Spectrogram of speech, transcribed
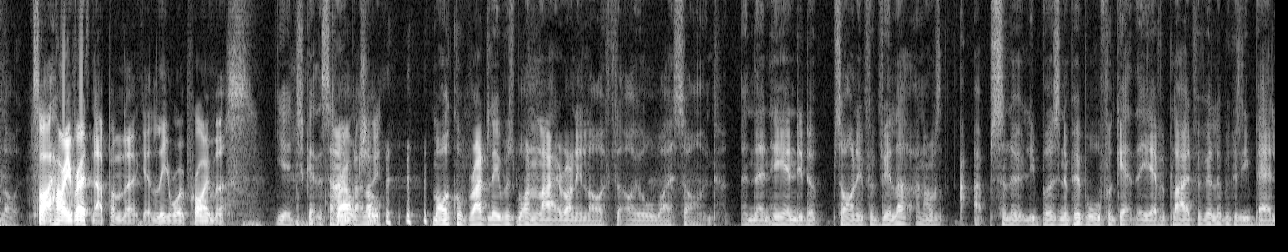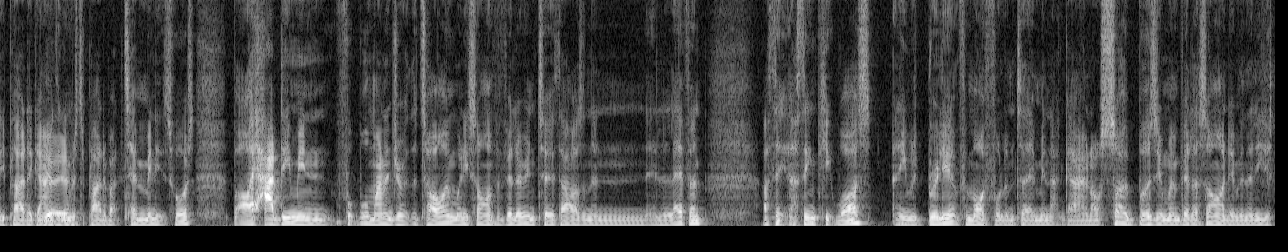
like It's like Harry Redknapp, isn't it? Get Linvoy Primus. Yeah, just get the same. Crouchy. Like, like, Michael Bradley was one later on in life that I always signed, and then he ended up signing for Villa, and I was absolutely buzzing. And people will forget that he ever played for Villa because he barely played a game. I think yeah. He must have played about ten minutes for us. But I had him in Football Manager at the time when he signed for Villa in 2011. I think I think it was, and he was brilliant for my Fulham team in that game. I was so buzzing when Villa signed him, and then he just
